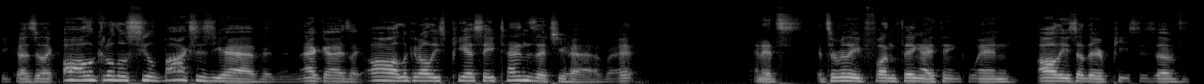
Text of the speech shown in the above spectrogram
because they're like, "Oh, look at all those sealed boxes you have," and then that guy's like, "Oh, look at all these PSA tens that you have," right? And it's it's a really fun thing, I think, when all these other pieces of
